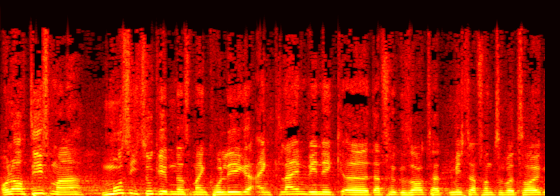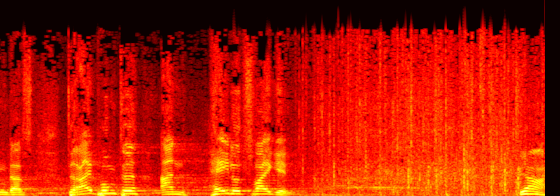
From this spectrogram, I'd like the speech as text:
Und auch diesmal muss ich zugeben, dass mein Kollege ein klein wenig äh, dafür gesorgt hat, mich davon zu überzeugen, dass drei Punkte an Halo 2 gehen. Ja,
